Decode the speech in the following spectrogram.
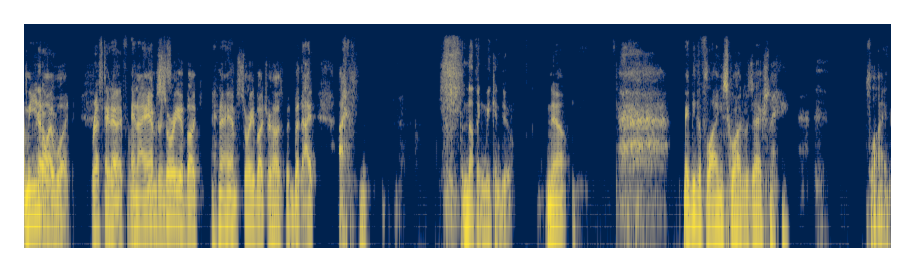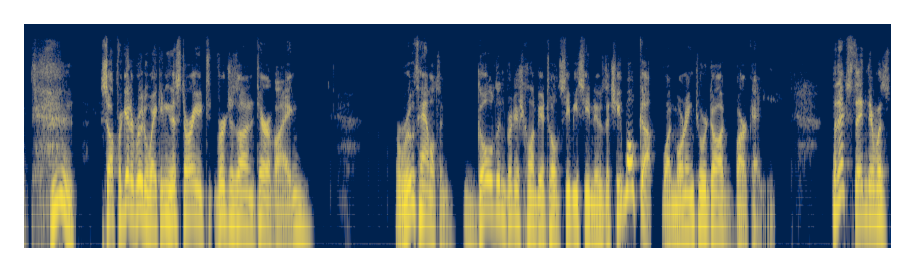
I mean, you know, I would. Rest a And, guy I, and I am sorry about, and I am sorry about your husband, but I, I nothing we can do. no. Maybe the flying squad was actually flying. Hmm. So forget a rude awakening. This story verges on terrifying. Ruth Hamilton, Golden, British Columbia, told CBC News that she woke up one morning to her dog barking. The next thing, there was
